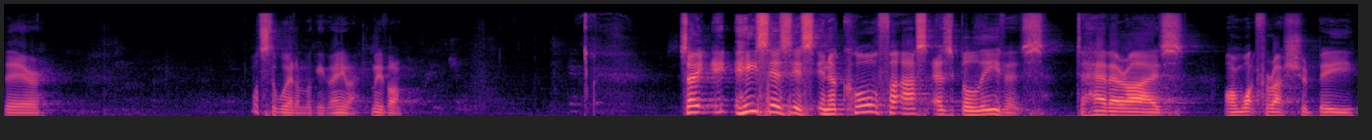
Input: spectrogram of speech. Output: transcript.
They're, what's the word I'm looking for? Anyway, move on. So he says this in a call for us as believers to have our eyes on what for us should be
